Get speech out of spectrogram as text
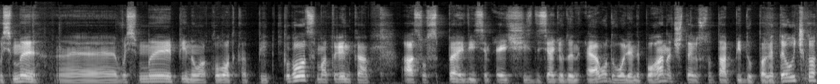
8, е, 8-пінова колодка під проц, материнка Asus P8H61 Evo, доволі непогана, 400 під оперативочка.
